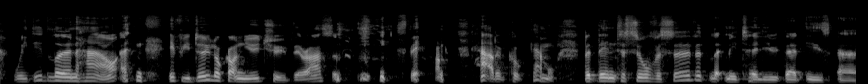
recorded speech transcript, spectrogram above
we did learn how, and if you do look on YouTube, there are some things there on how to cook camel. But then to silver serve it, let me tell you, that is a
